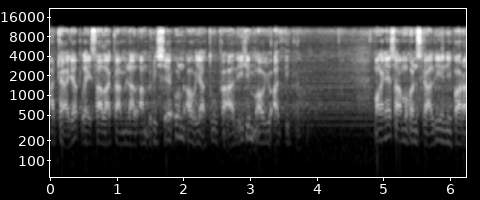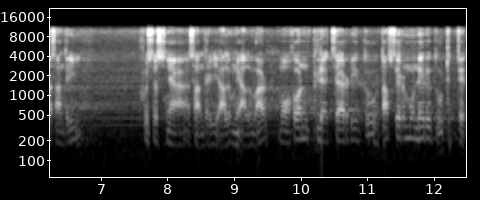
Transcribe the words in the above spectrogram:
Ada ayat laisalaka minal amri syai'un aw yatuka alihim aw yu'adzika makanya saya mohon sekali ini para santri khususnya santri alumni Almar mohon belajar itu tafsir Munir itu detail.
